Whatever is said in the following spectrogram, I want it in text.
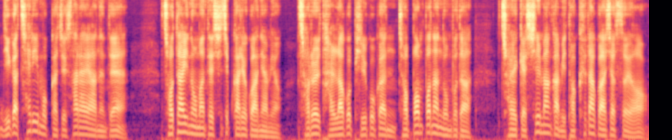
네가 체리 목까지 살아야 하는데 저 따위 놈한테 시집 가려고 하냐며 저를 달라고 빌고 간 저 뻔뻔한 놈보다 저에게 실망감이 더 크다고 하셨어요.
